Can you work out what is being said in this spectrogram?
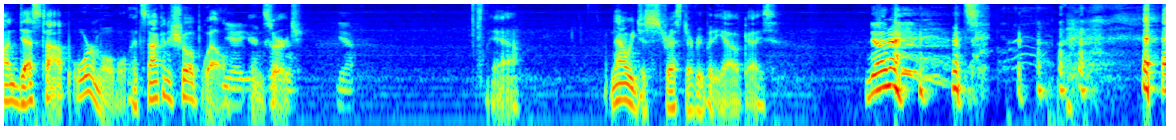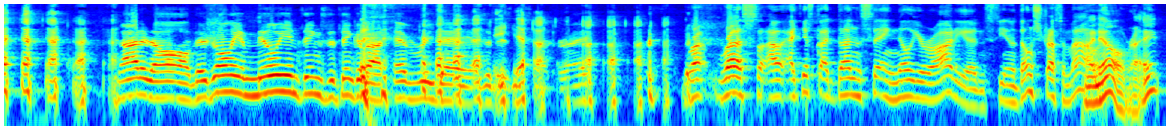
on desktop or mobile it's not going to show up well yeah, in search yeah. Yeah. Now we just stressed everybody out, guys. No, no. Not at all. There's only a million things to think about every day as a business yeah. owner, right? Russ, I, just got done saying know your audience. You know, don't stress them out. I know, right?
